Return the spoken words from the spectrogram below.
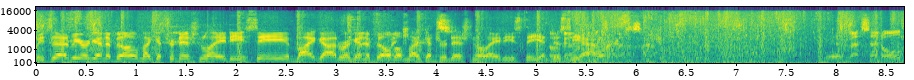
We said we were going to build him like a traditional ADC. My God, we're going to build him like a traditional ADC and just Okay. see how it works. Bastet old.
